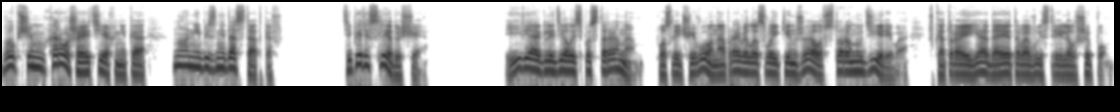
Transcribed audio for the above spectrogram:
В общем, хорошая техника, но не без недостатков. Теперь следующее. Иви огляделась по сторонам, после чего направила свой кинжал в сторону дерева, в которое я до этого выстрелил шипом.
